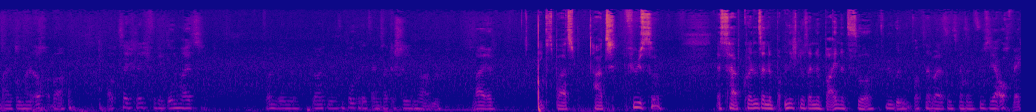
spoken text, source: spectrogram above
meine Dummheit auch, aber hauptsächlich für die Dummheit von den Leuten, die diesen Pokédex-Eintrag geschrieben haben. Weil X-Bart hat Füße. Deshalb können seine nicht nur seine Beine zur Flügeln, weil sonst wären seine Füße ja auch weg.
